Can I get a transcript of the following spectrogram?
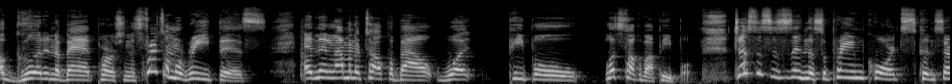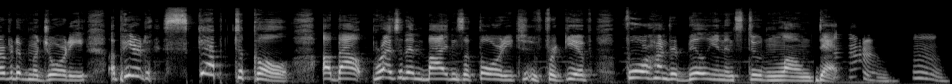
a good and a bad person is? First, I'm gonna read this, and then I'm gonna talk about what people. Let's talk about people. Justices in the Supreme Court's conservative majority appeared skeptical about President Biden's authority to forgive 400 billion in student loan debt. Mm, mm,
